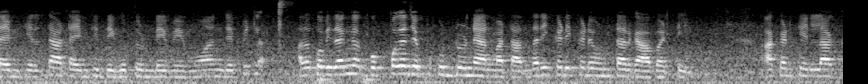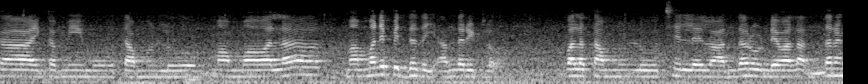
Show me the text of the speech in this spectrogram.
టైంకి వెళ్తే ఆ టైంకి దిగుతుండే మేము అని చెప్పి ఇట్లా అదొక విధంగా గొప్పగా చెప్పుకుంటుండే అనమాట అందరు ఇక్కడిక్కడే ఉంటారు కాబట్టి. అక్కడికి వెళ్ళాక ఇంకా మేము తమ్ముళ్ళు మా అమ్మ వాళ్ళ మా అమ్మనే పెద్దది అందరిట్లో. వాళ్ళ తమ్ముళ్ళు చెల్లెలు అందరూ ఉండేవాళ్ళు అందరం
